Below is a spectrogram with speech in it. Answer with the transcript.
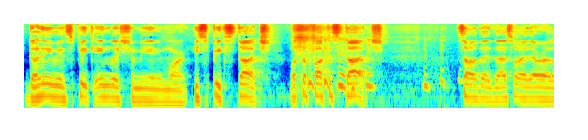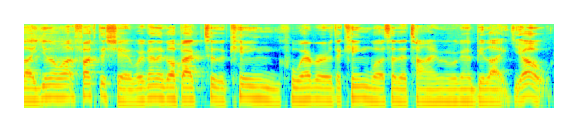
doesn't even speak English to me anymore. He speaks Dutch. What the fuck is Dutch? so that, that's why they were like, you know what, fuck this shit. We're gonna go back to the king, whoever the king was at the time, and we're gonna be like, yo,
